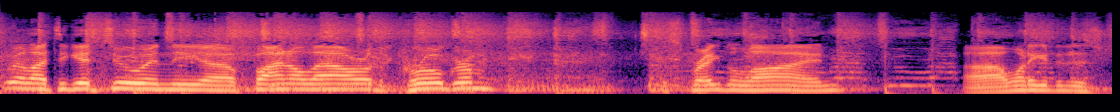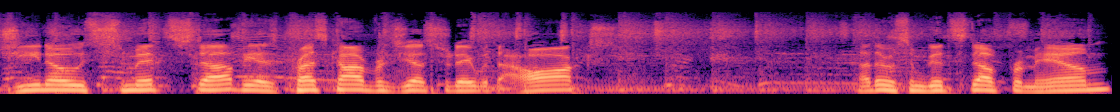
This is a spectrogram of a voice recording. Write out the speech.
We would like to get to in the uh, final hour of the program. The Sprague the line. Uh, I want to get to this Geno Smith stuff. He has press conference yesterday with the Hawks. Uh, there was some good stuff from him.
